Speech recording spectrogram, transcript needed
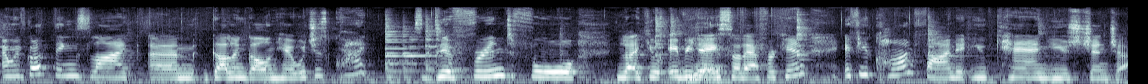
And we've got things like um, galangal in here, which is quite different for like your everyday Yeah. South African. If you can't find it, you can use ginger.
